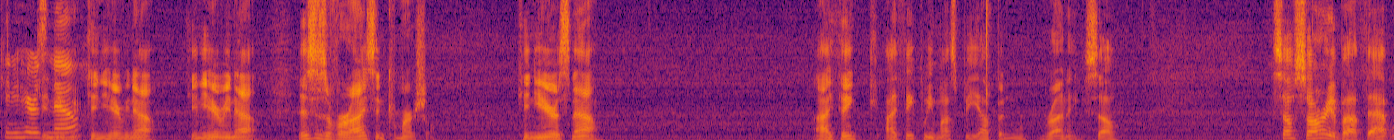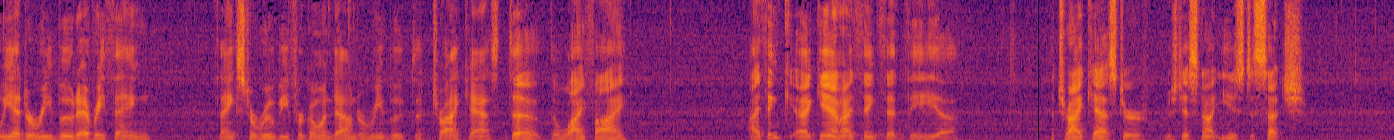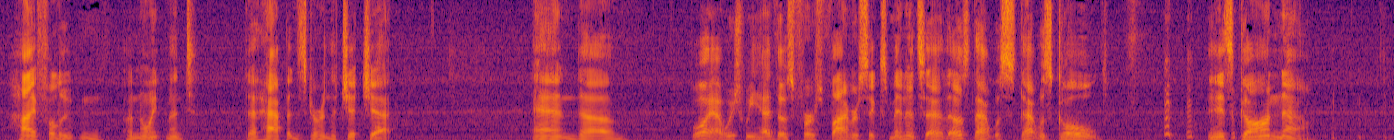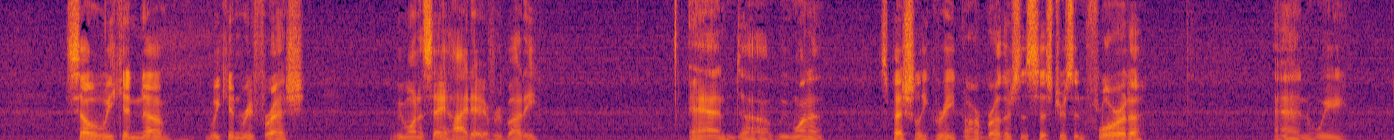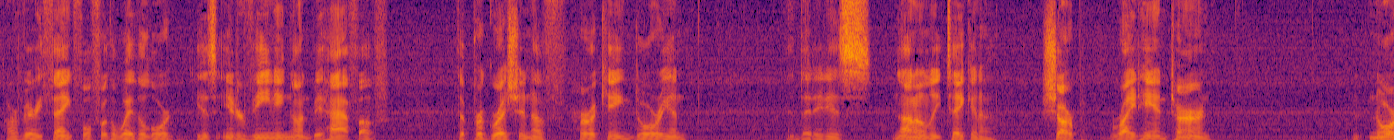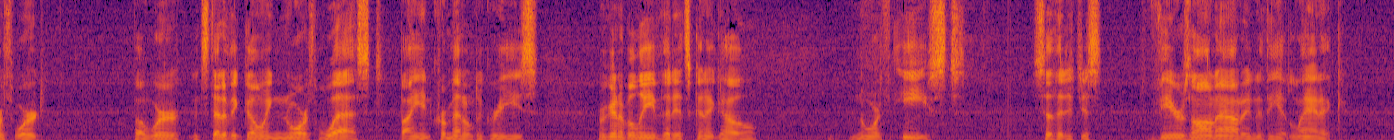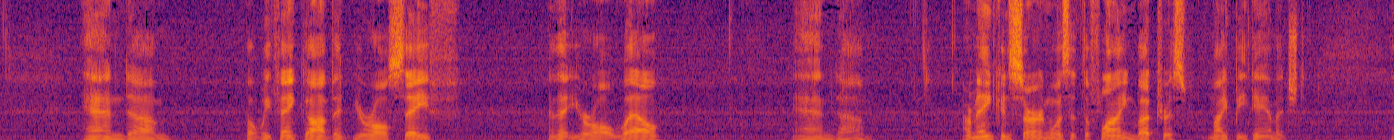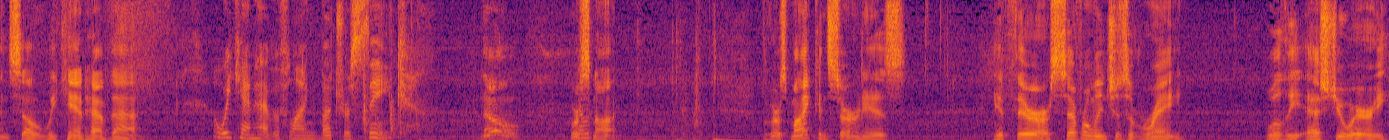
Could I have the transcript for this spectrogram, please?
Can you hear us Can now? You, can you hear me now? Can you hear me now? This is a Verizon commercial. Can you hear us now? I think I think we must be up and running. So so sorry about that. We had to reboot everything. Thanks to Ruby for going down to reboot the TriCast the the Wi-Fi. I think again, I think that the uh, the TriCaster was just not used to such highfalutin anointment that happens during the chit chat. And um, boy, I wish we had those first five or six minutes. That those that was that was gold. it's gone now. So we can um, we can refresh. We want to say hi to everybody, and uh, we want to especially greet our brothers and sisters in Florida. And we are very thankful for the way the Lord is intervening on behalf of the progression of Hurricane Dorian, and that it is not only taken a sharp right hand turn northward, but we're instead of it going northwest by incremental degrees, we're going to believe that it's going to go northeast so that it just veers on out into the Atlantic. And um, but we thank God that you're all safe and that you're all well. And um, our main concern was that the flying buttress might be damaged, and so we can't have that. We can't have a flying buttress sink. No, of course No. not. Of course, my concern is if there are several inches of rain, will the estuary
